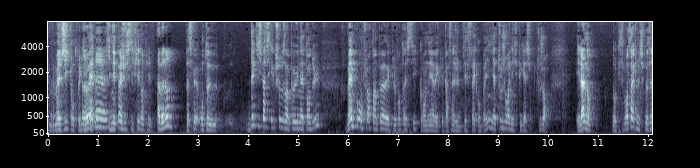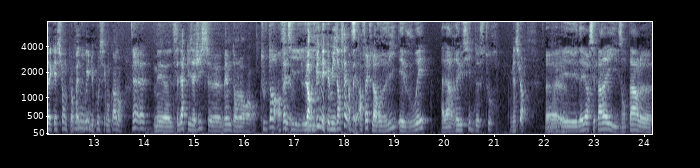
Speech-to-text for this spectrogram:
magique, entre guillemets, Ouais, ouais. qui n'est pas justifié dans le film. Ah bah non. Parce que on te... dès qu'il se passe quelque chose un peu inattendu, même quand on flirte un peu avec le fantastique, quand on est avec les personnages de Tesla et compagnie, il y a toujours une explication. Toujours. Et là, non. Donc c'est pour ça que je me suis posé la question. Puis en fait, oui, du coup, c'est concordant. Mais euh, c'est-à-dire qu'ils agissent euh, même dans leur. Tout le temps. En fait, ils- Leur vie n'est que mise en scène, en fait. en fait, leur vie est vouée à la réussite de ce tour. Bien sûr. Euh, Donc, Et d'ailleurs, c'est pareil, ils en parlent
